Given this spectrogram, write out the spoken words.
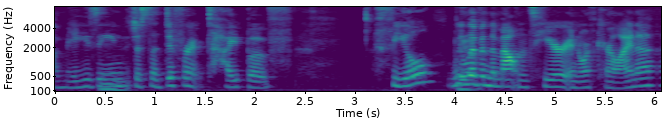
amazing. It's Just a different type of feel. We Yeah. live in the mountains here in North Carolina,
